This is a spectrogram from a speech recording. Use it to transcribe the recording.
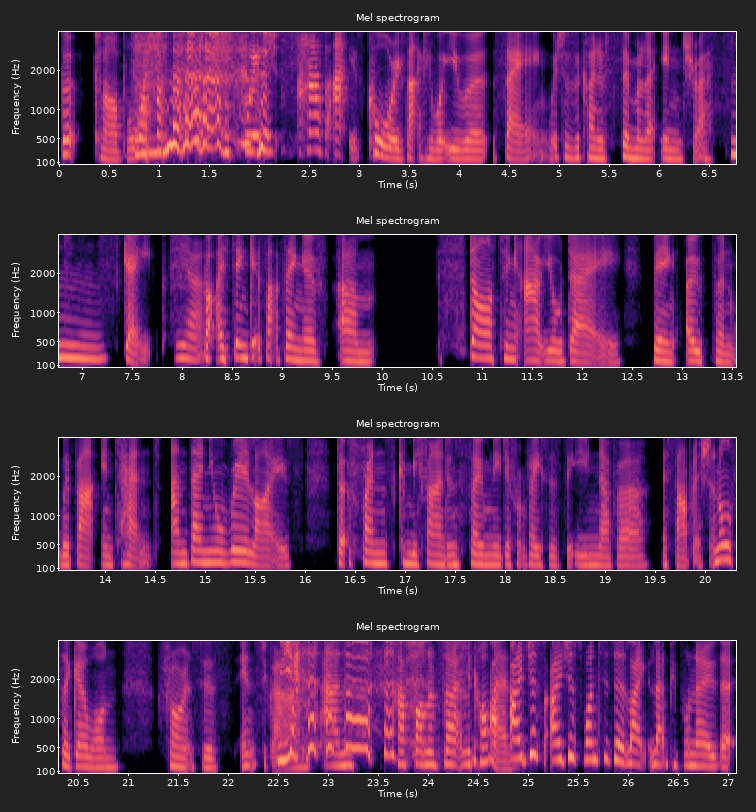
book club or which has at its core exactly what you were saying, which is a kind of similar interest Mm. scape. Yeah. But I think it's that thing of um, starting out your day being open with that intent. And then you'll realize that friends can be found in so many different places that you never established. And also go on Florence's Instagram Yeah. and have fun and flirt in the comments. I just I just wanted to like let people know that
